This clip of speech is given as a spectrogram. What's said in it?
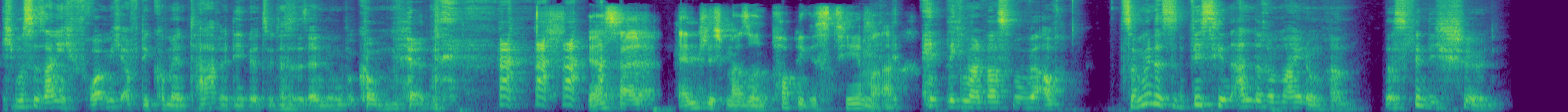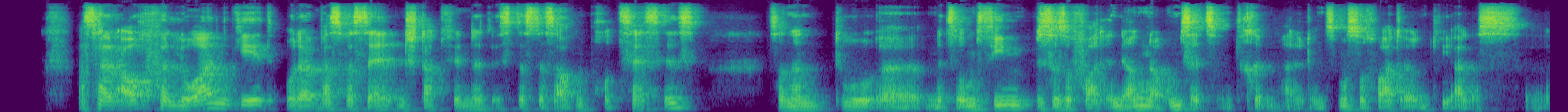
Ich muss sagen, ich freue mich auf die Kommentare, die wir zu dieser Sendung bekommen werden. ja, ist halt endlich mal so ein poppiges Thema. Endlich mal was, wo wir auch zumindest ein bisschen andere Meinung haben. Das finde ich schön. Was halt auch verloren geht oder was, was selten stattfindet, ist, dass das auch ein Prozess ist, sondern du äh, mit so einem Theme bist du sofort in irgendeiner Umsetzung drin halt und es muss sofort irgendwie alles äh,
